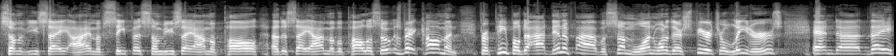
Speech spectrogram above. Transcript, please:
Some of you say, I am of Cephas, some of you say, I'm of Paul, others say, I'm of Apollos. So it was very common for people to identify with someone, one of their spiritual leaders, and uh, they,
